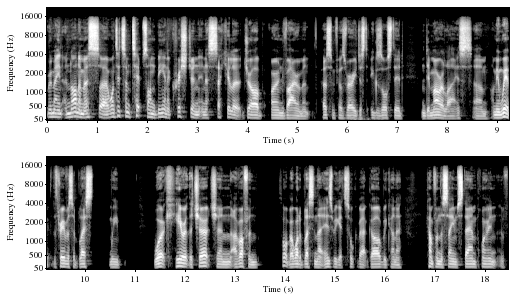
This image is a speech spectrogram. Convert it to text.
remain anonymous. Uh, wanted some tips on being a Christian in a secular job or environment. The person feels very just exhausted and demoralized. Um, I mean, we're the three of us are blessed. We work here at the church, and I've often thought about what a blessing that is. We get to talk about God. We kind of come from the same standpoint of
